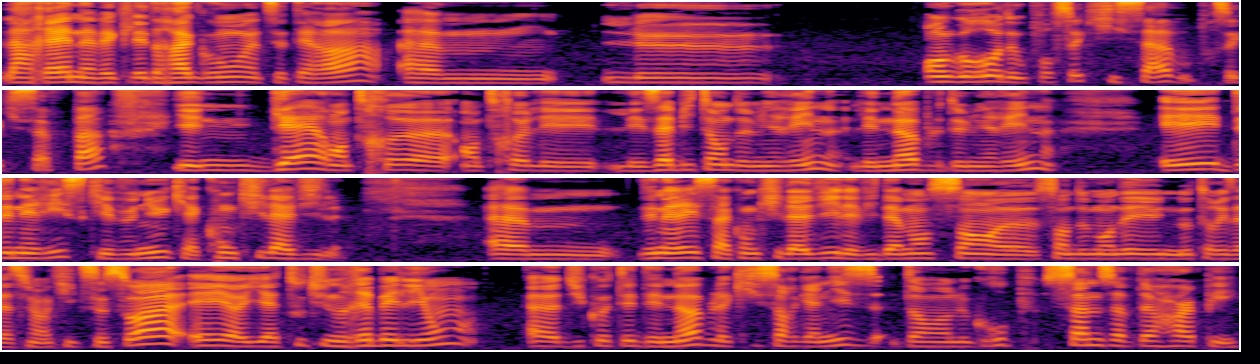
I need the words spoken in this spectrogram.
la reine avec les dragons, etc. le, en gros, donc pour ceux qui savent ou pour ceux qui savent pas, il y a une guerre entre entre les, les habitants de Myrine, les nobles de Myrine, et Daenerys qui est venue, qui a conquis la ville. Euh, Daenerys a conquis la ville évidemment sans, sans demander une autorisation à qui que ce soit et il y a toute une rébellion euh, du côté des nobles qui s'organisent dans le groupe Sons of the Harpy.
